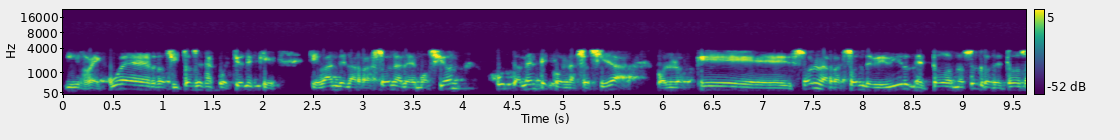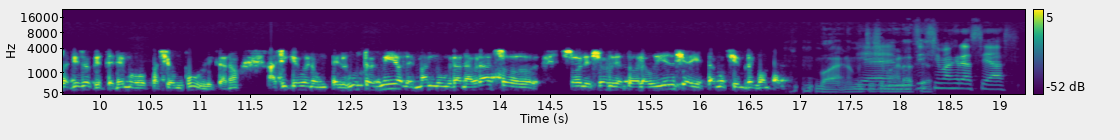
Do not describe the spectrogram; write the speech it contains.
y recuerdos y todas esas cuestiones que, que van de la razón a la emoción, justamente con la sociedad, con los que son la razón de vivir de todos nosotros, de todos aquellos que tenemos vocación pública, ¿no? Así que bueno, el gusto es mío, les mando un gran abrazo, Sole, Jordi, a toda la audiencia y estamos siempre en contacto. Bueno, muchísimas gracias. Muchísimas gracias.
